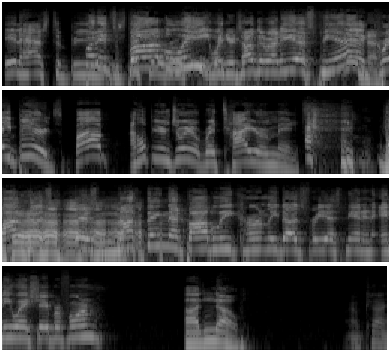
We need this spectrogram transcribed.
it has to be. But it's stick Bob. Lee when you're talking about ESPN. Yeah, great beards, Bob. I hope you're enjoying retirement. Bob does, there's nothing that Bob Lee currently does for ESPN in any way, shape, or form. Uh, no. Okay.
